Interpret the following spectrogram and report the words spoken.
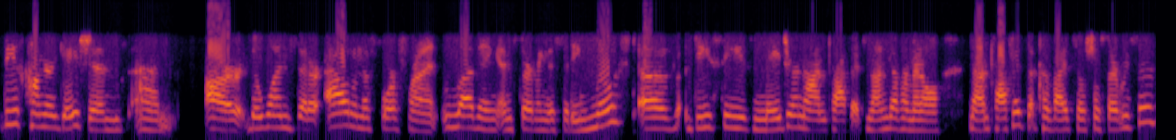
these congregations um, are the ones that are out on the forefront, loving and serving the city. Most of DC's major nonprofits, non governmental nonprofits that provide social services,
